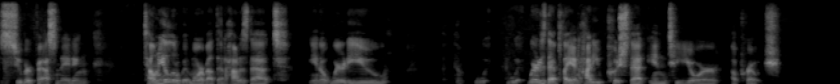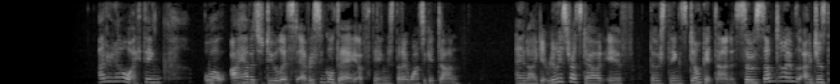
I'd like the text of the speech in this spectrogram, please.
super fascinating. Tell me a little bit more about that. How does that, you know, where do you, where does that play in? How do you push that into your approach? I don't know. I think, well, I have a to do list every single day of things that I want to get done. And I get really stressed out if those things don't get done. So sometimes I just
